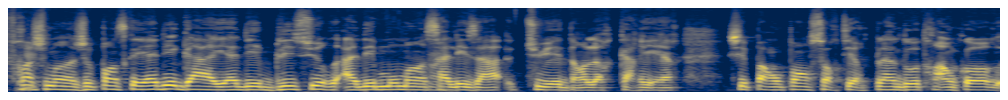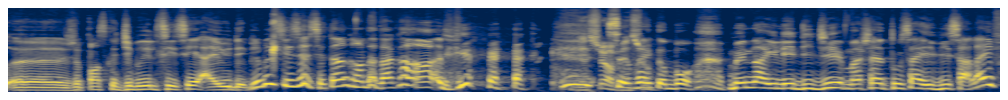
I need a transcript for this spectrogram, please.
Franchement, je pense qu'il y a des gars, il y a des blessures à des moments, ça les a tués dans leur carrière. Je sais pas, on peut en sortir plein d'autres encore. Euh, je pense que Djibril Cissé a eu des. Djibril Cissé, c'est un grand attaquant. hein. Bien sûr, c'est vrai sûr. que bon, maintenant il est DJ, machin, tout ça, il vit sa life.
